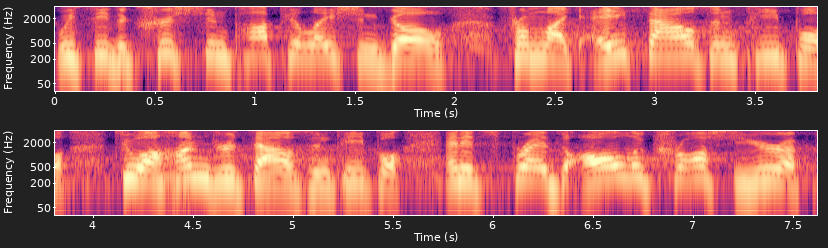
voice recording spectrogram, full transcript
we see the Christian population go from like 8,000 people to 100,000 people and it spreads all across Europe.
